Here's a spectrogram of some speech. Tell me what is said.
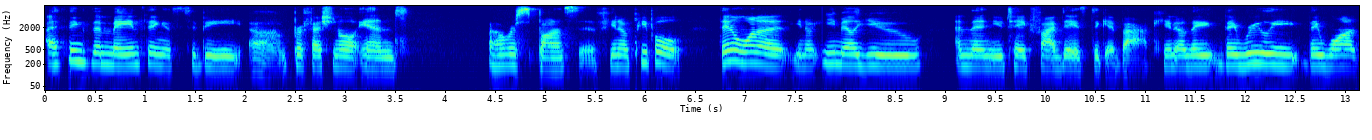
i think the main thing is to be um, professional and uh, responsive. You know people they don't want to you know email you and then you take five days to get back. You know, they they really they want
